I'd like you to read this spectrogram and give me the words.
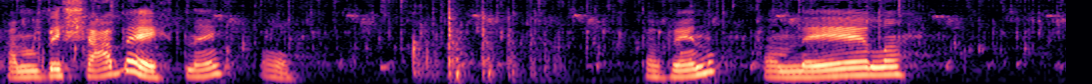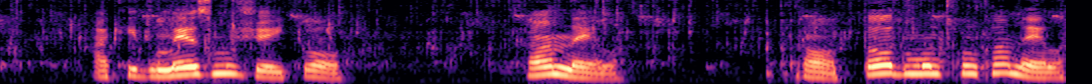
Pra não deixar aberto, né? Ó. Tá vendo? Canela. Aqui do mesmo jeito, ó canela. Pronto, todo mundo com canela.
